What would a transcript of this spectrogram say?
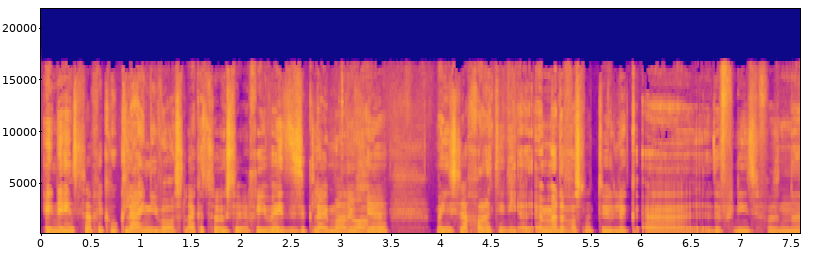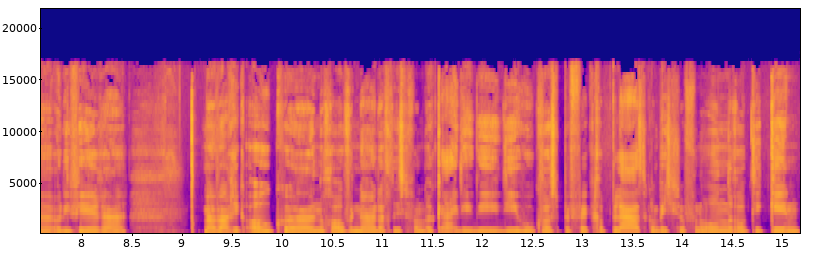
ineens zag ik hoe klein hij was, laat ik het zo zeggen. Je weet, het is een klein mannetje. Maar je zag gewoon dat hij die. Maar dat was natuurlijk eh, de verdienste van Oliveira. Maar waar ik ook nog over nadacht, is van oké, die, die, die hoek was perfect geplaatst. Een beetje zo van onder op die kin.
